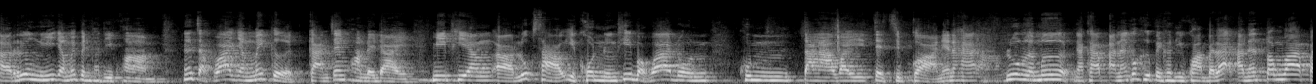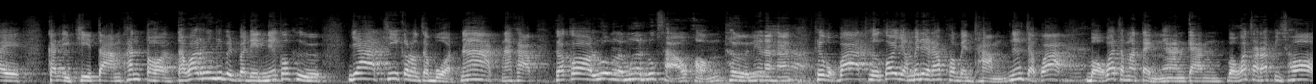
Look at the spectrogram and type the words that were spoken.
อะเรื่องนี้ยังไม่เป็นคดีความ เนื่องจากว่ายังไม่เกิดการแจ้งความใด ๆ มีเพียงอ่าลูกสาวอีกคนหนึ่งที่บอกว่าโดน คุณตาวัย 70 กว่าเนี่ยนะฮะล่วงละเมิดนะครับ อันนั้นก็คือเป็นคดีความไปแล้ว อันนั้นต้องว่าไปกันอีกทีตามขั้นตอน แต่ว่าเรื่องที่เป็นประเด็นเนี้ก็คือญาติที่กำลังจะบวชนาคนะครับแล้วก็ล่วงละเมิดลูกสาวของเธอเนี่ยนะฮะค่ะเธอบอกว่าเธอก็ยังไม่ได้รับความเป็นธรรม เนื่องจากว่าบอกว่าจะมาแต่งงานกัน บอกว่าจะรับผิดชอบ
